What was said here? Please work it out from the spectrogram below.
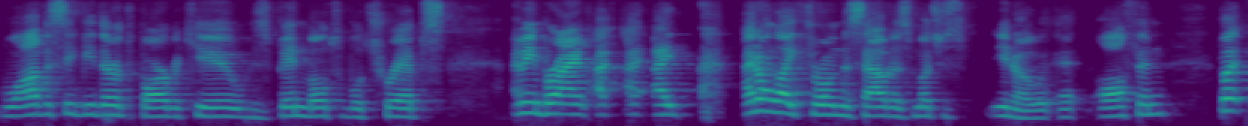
will obviously be there at the barbecue, has been multiple trips. I mean, Brian, I, I I don't like throwing this out as much as you know eh, often, but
